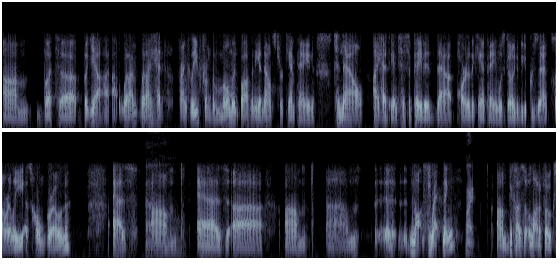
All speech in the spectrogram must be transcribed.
Um, but uh, but yeah, I, I, what I'm what I had frankly from the moment Bhavini announced her campaign to now, I had anticipated that part of the campaign was going to be to present Summer Lee as homegrown, as um, as uh, um, um, uh, not threatening, Right. um, because a lot of folks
